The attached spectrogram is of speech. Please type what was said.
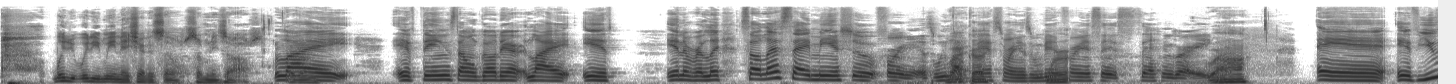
what do you, what do you mean they showed themselves so so many times? Like if things don't go there, like if in a relate. So let's say me and Suge friends. We like Okay. best friends. We've been Word. friends since second grade. uh huh, And if you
